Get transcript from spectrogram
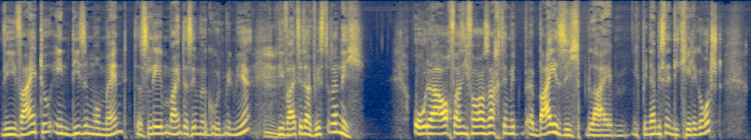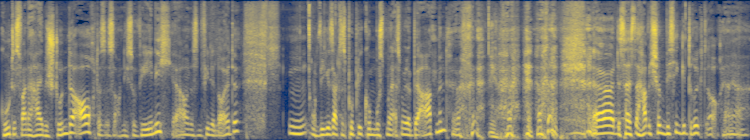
Wie weit du in diesem Moment, das Leben meint es immer gut mit mir, hm. wie weit du da bist oder nicht. Oder auch, was ich vorher sagte, mit äh, bei sich bleiben. Ich bin da ein bisschen in die Kehle gerutscht. Gut, es war eine halbe Stunde auch, das ist auch nicht so wenig, ja, und es sind viele Leute. Mm, und wie gesagt, das Publikum muss man erstmal wieder beatmen. Ja. das heißt, da habe ich schon ein bisschen gedrückt auch, ja, ja.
